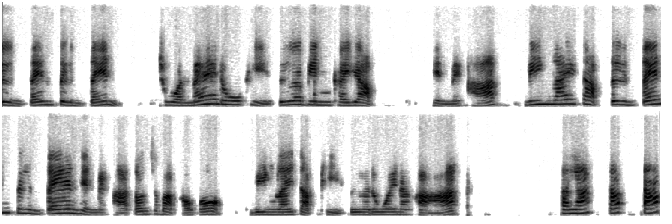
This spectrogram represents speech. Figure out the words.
ตื่นเต้นตื่นเต้น ชวนแม่ดูผีเสื้อบินขยับ เห็นไหมคะ วิ่งไล่จับตื่นเต้นตื่นเต้นเห็นไหมคะ ต้นฉบับเขาก็วิ่งไล่จับผีเสื้อด้วยนะคะตะลับ ตับตับ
